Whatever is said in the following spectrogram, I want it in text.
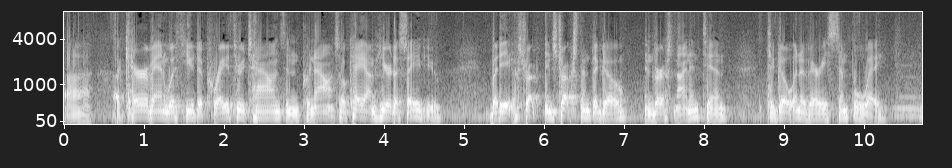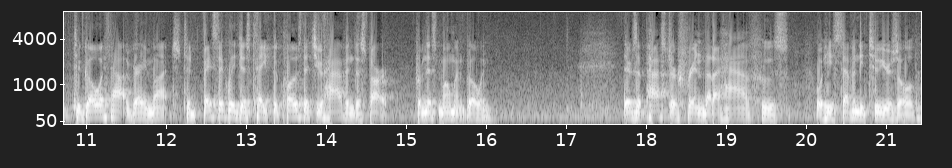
uh, a caravan with you to parade through towns and pronounce, okay, I'm here to save you. But he instruct, instructs them to go, in verse 9 and 10, to go in a very simple way, to go without very much, to basically just take the clothes that you have and to start from this moment going. There's a pastor friend that I have who's, well, he's 72 years old.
